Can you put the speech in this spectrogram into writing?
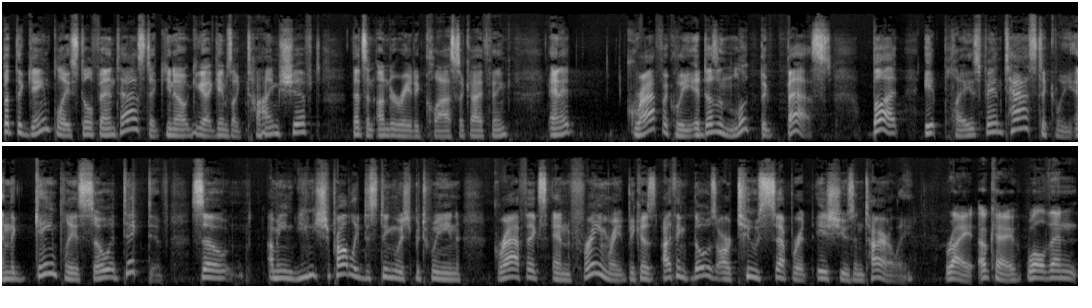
but the gameplay's still fantastic. You know, you got games like Time Shift. That's an underrated classic, I think, and it graphically it doesn't look the best, but it plays fantastically, and the gameplay is so addictive. So. I mean, you should probably distinguish between graphics and frame rate because I think those are two separate issues entirely. Right. Okay. Well, then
